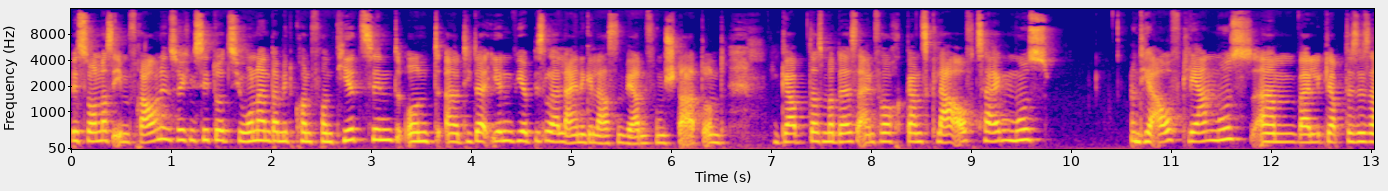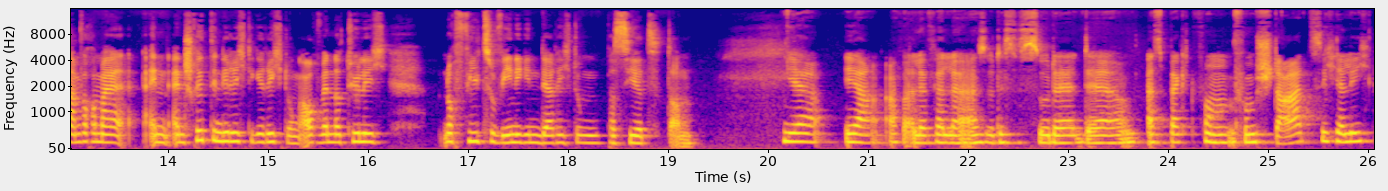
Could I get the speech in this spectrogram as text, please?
besonders eben Frauen in solchen Situationen damit konfrontiert sind und äh, die da irgendwie ein bisschen alleine gelassen werden vom Staat. Und Ich glaube, dass man das einfach ganz klar aufzeigen muss und hier aufklären muss, ähm, weil ich glaube, das ist einfach einmal ein, ein Schritt in die richtige Richtung, auch wenn natürlich noch viel zu wenig in der Richtung passiert dann. Ja, ja, auf alle Fälle. Also das ist so der, der Aspekt vom, vom Staat sicherlich.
